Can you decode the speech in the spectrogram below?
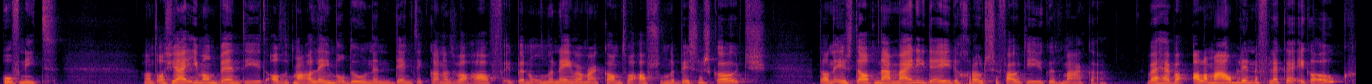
of niet. Want als jij iemand bent die het altijd maar alleen wil doen en denkt: ik kan het wel af, ik ben een ondernemer, maar ik kan het wel af zonder business coach, dan is dat naar mijn idee de grootste fout die je kunt maken. Wij hebben allemaal blinde vlekken, ik ook.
